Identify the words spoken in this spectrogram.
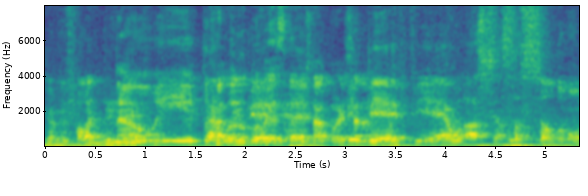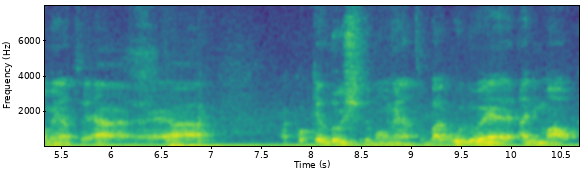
Já ouviu falar de PPF? Não, e tu Cara, falou no começo que a gente estava é, conversando. PPF é a sensação do momento, é a, é a a coqueluche do momento. O bagulho é animal.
